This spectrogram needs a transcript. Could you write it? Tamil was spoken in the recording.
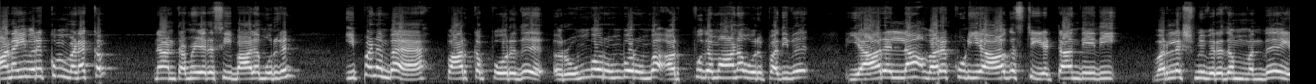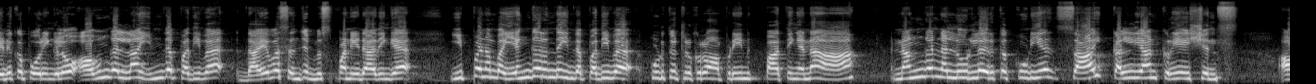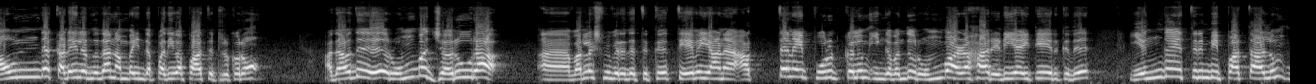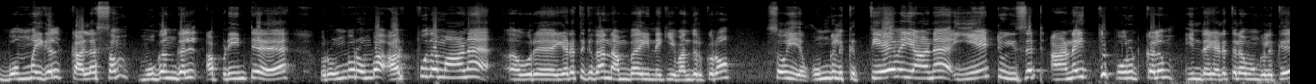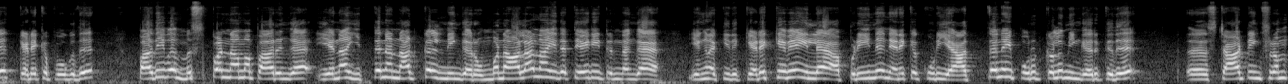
அனைவருக்கும் வணக்கம். நான் தமிழரசி பாலமுருகன். இப்போ நம்ம பார்க்க போகிறது ரொம்ப ரொம்ப ரொம்ப அற்புதமான ஒரு பதிவு. யாரெல்லாம் வரக்கூடிய ஆகஸ்ட் எட்டாம் தேதி வரலட்சுமி விரதம் வந்து எடுக்க போறீங்களோ அவங்கெல்லாம் இந்த பதிவை தயவு செஞ்சு மிஸ் பண்ணிடாதீங்க. இப்போ நம்ம எங்கேருந்து இந்த பதிவை கொடுத்துட்ருக்குறோம் அப்படின்னு பார்த்தீங்கன்னா நங்கநல்லூரில் இருக்கக்கூடிய சாய் கல்யாண் கிரியேஷன்ஸ் அந்த கடையிலேருந்து தான் நம்ம இந்த பதிவை பார்த்துட்ருக்குறோம் அதாவது ரொம்ப ஜரூரா வரலட்சுமி விரதத்துக்கு தேவையான அத்தனை பொருட்களும் இங்க வந்து ரொம்ப அழகா ரெடி ஆயிட்டே இருக்குது. எங்க திரும்பி பார்த்தாலும் பொம்மைகள் கலசம் முகங்கள் அப்படின்ட்டு ரொம்ப ரொம்ப அற்புதமான ஒரு இடத்துக்கு தான் நம்ம இன்னைக்கு வந்திருக்கிறோம். ஸோ உங்களுக்கு தேவையான ஏ டு இசட் அனைத்து பொருட்களும் இந்த இடத்துல உங்களுக்கு கிடைக்க போகுது. பதிவை மிஸ் பண்ணாமல் பாருங்க. ஏன்னா இத்தனை நாட்கள் நீங்கள் ரொம்ப நாளாக நான் இதை தேடிட்டு இருந்தேங்க. எனக்கு இது கிடைக்கவே இல்லை அப்படின்னு நினைக்கக்கூடிய அத்தனை பொருட்களும் இங்கே இருக்குது. ஸ்டார்டிங் ஃப்ரம்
